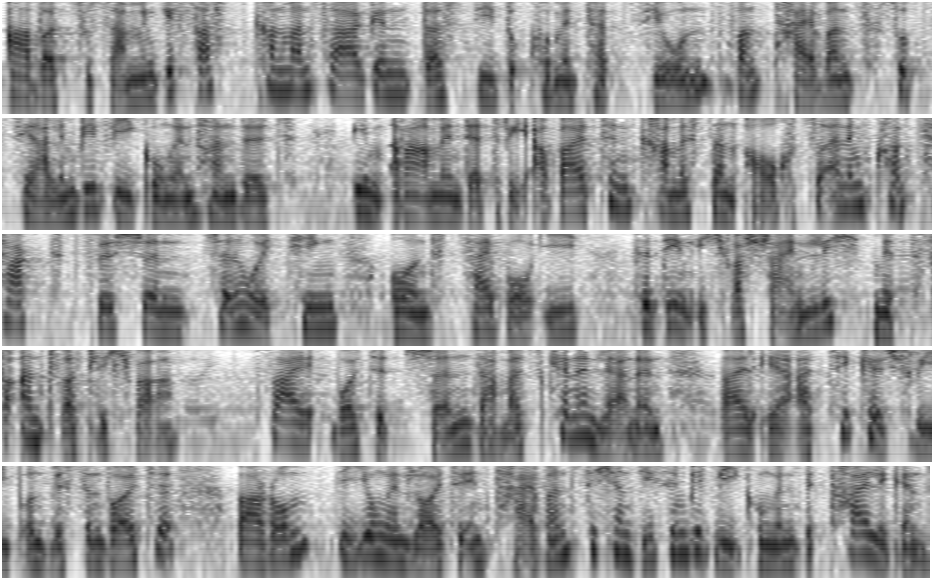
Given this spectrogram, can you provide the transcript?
Aber zusammengefasst kann man sagen, dass die Dokumentation von Taiwans sozialen Bewegungen handelt. Im Rahmen der Dreharbeiten kam es dann auch zu einem Kontakt zwischen Chen Wei-ting und Tsai Bo-i, für den ich wahrscheinlich mitverantwortlich war. Tsai wollte Chen damals kennenlernen, weil er Artikel schrieb und wissen wollte, warum die jungen Leute in Taiwan sich an diesen Bewegungen beteiligen.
